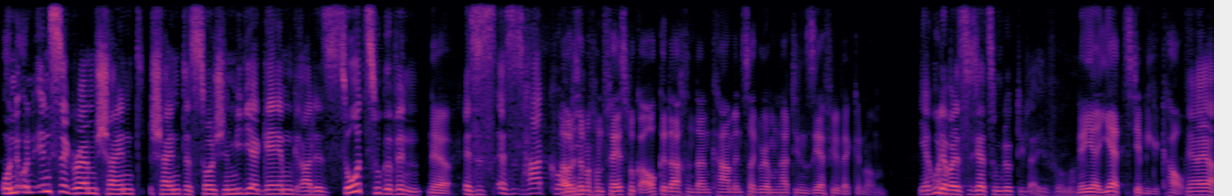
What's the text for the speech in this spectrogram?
Und, und Instagram scheint, scheint das Social Media Game gerade so zu gewinnen. Ja. Es ist, es ist hardcore. Aber das hat man von Facebook auch gedacht und dann kam Instagram und hat ihnen sehr viel weggenommen. ja, gut, aber das ist ja zum Glück die gleiche Firma. Nee, ja, jetzt, die haben die gekauft. Ja, ja,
